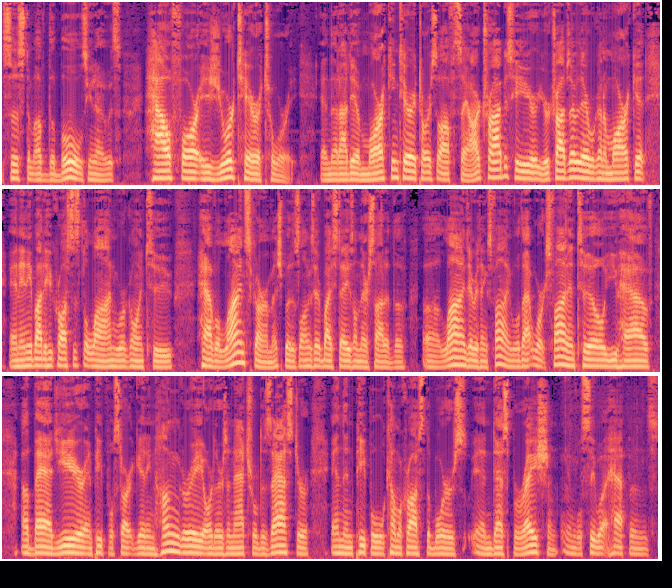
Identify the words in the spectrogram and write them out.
system of the bulls, you know, it's how far is your territory? And that idea of marking territories off, say our tribe is here, your tribe's over there, we're going to mark it, and anybody who crosses the line, we're going to have a line skirmish, but as long as everybody stays on their side of the uh, lines, everything's fine. Well, that works fine until you have a bad year and people start getting hungry or there's a natural disaster and then people will come across the borders in desperation. And we'll see what happens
